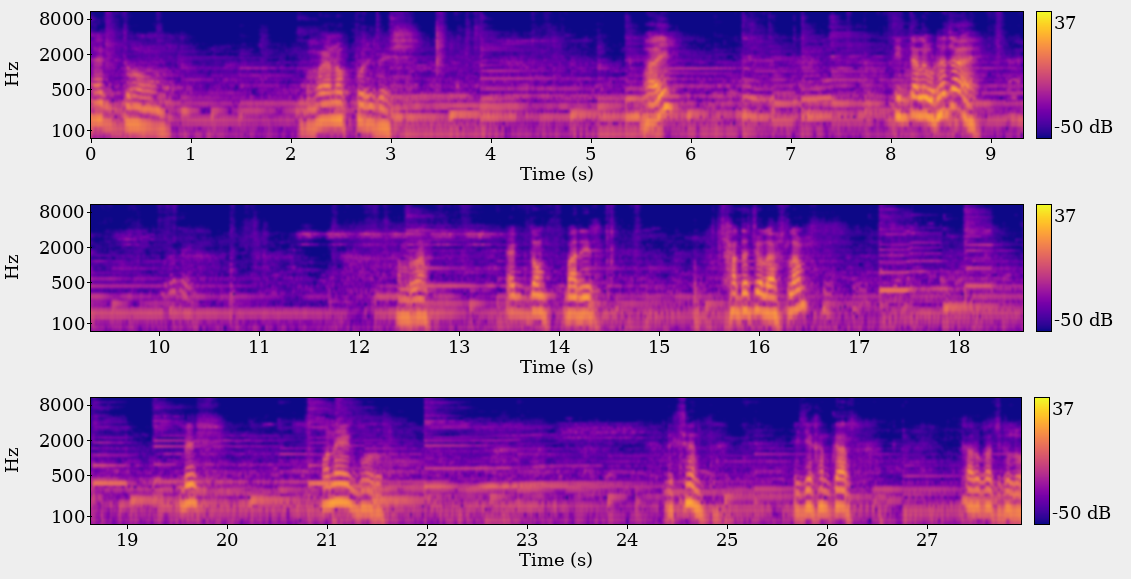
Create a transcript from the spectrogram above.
একদম ভয়ানক পরিবেশ। ভাই? তিনতলা উঠা যায়? আমরা একদম বাড়ির ছাদে চলে আসলাম। বেশ, অনেক বড়। দেখছেন? এই যে এখানকার কারুকাজগুলো।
